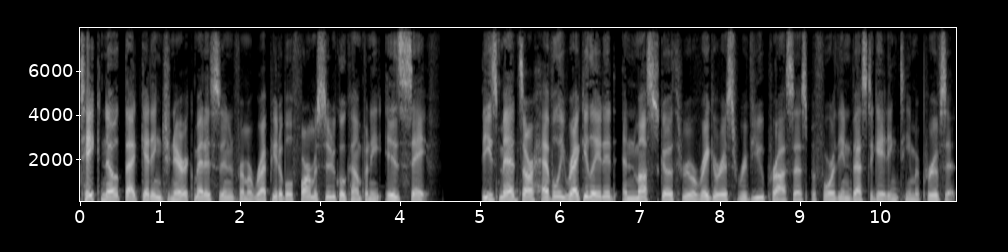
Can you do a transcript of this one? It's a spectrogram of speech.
Take note that getting generic medicine from a reputable pharmaceutical company is safe. These meds are heavily regulated and must go through a rigorous review process before the investigating team approves it.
